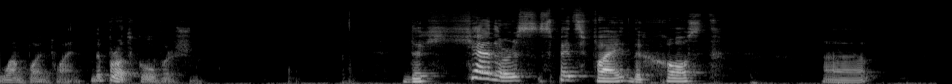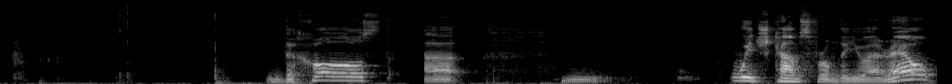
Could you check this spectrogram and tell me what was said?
1.1, the protocol version. The headers specify the host uh, the host uh, which comes from the URL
